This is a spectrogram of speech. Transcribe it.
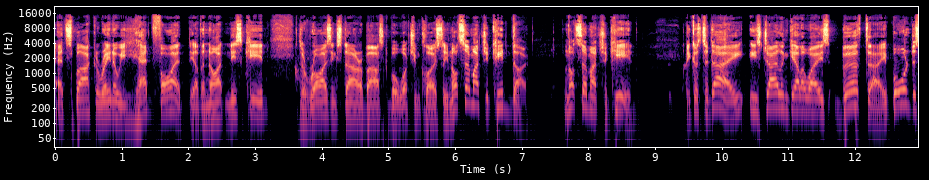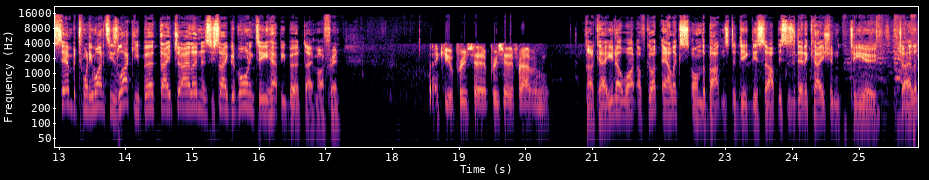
at Spark Arena. We had fired the other night, and this kid is a rising star of basketball. Watch him closely. Not so much a kid, though. Not so much a kid. Because today is Jaylin Galloway's birthday, born December 21. It's his lucky birthday, Jaylin. As you say, good morning to you. Happy birthday, my friend. Thank you. Appreciate it. Appreciate it for having me. Okay, you know what? I've got Alex on the buttons to dig this up. This is a dedication to you, Jaylin.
